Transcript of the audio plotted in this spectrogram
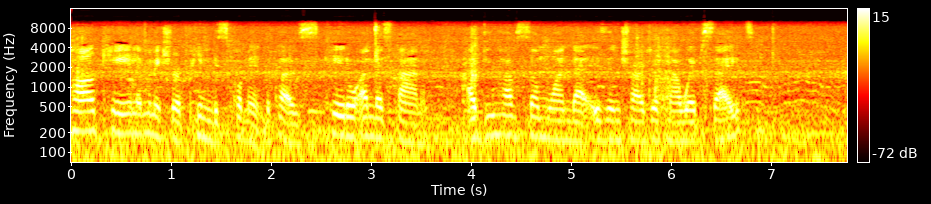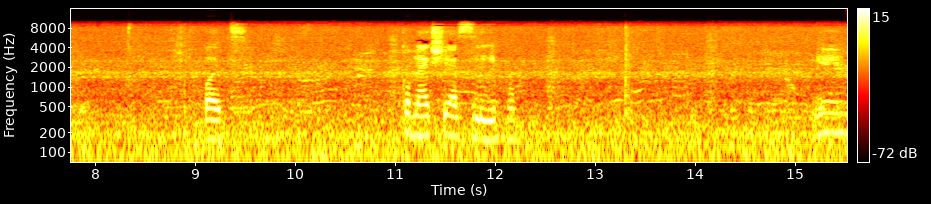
call Kay. Let me make sure I pin this comment because Kay don't understand. I do have someone that is in charge of my website, but come like she asleep. Yeah.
